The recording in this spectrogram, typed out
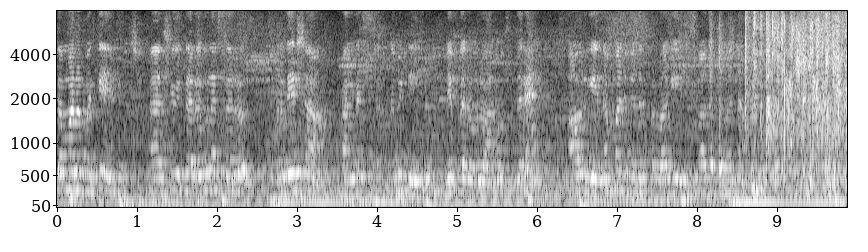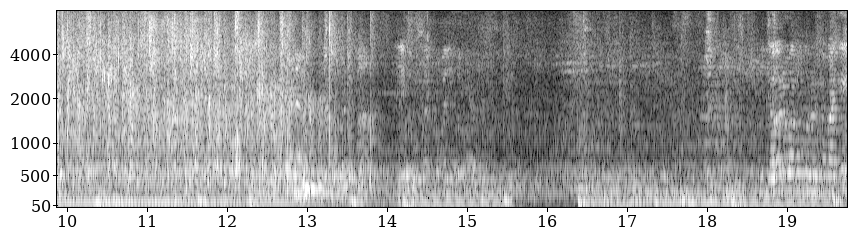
ಸಮಾರಂಭಕ್ಕೆ ಶ್ರೀಯುತ ರಘುನಾಥ್ ಸರ್, ಪ್ರದೇಶ ಕಾಂಗ್ರೆಸ್ ಕಮಿಟಿ ಮೆಂಬರ್ ಅವರು ಆಗಮಿಸಿದ್ದಾರೆ ಅವರಿಗೆ ನಮ್ಮ ನಿಮ್ಮೆಲ್ಲರ ಪರವಾಗಿ ಸ್ವಾಗತವನ್ನು. ಗೌರವಪೂರ್ವಕವಾಗಿ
